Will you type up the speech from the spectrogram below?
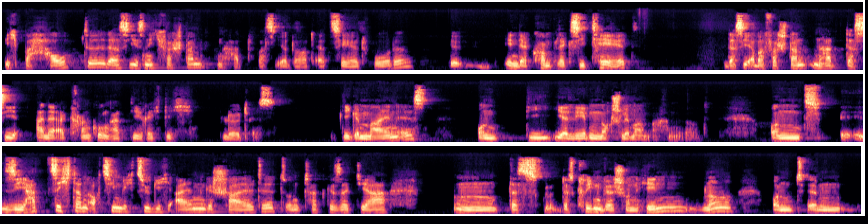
ich behaupte, dass sie es nicht verstanden hat, was ihr dort erzählt wurde, äh, in der Komplexität, dass sie aber verstanden hat, dass sie eine Erkrankung hat, die richtig blöd ist, die gemein ist und die ihr Leben noch schlimmer machen wird. Und sie hat sich dann auch ziemlich zügig eingeschaltet und hat gesagt, ja, mm, das, das kriegen wir schon hin. Ne? Und ähm,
